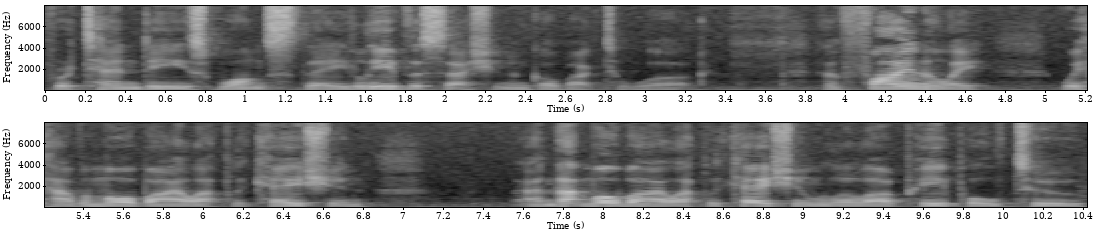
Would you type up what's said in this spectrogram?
for attendees once they leave the session and go back to work. And finally, we have a mobile application and that mobile application will allow people to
